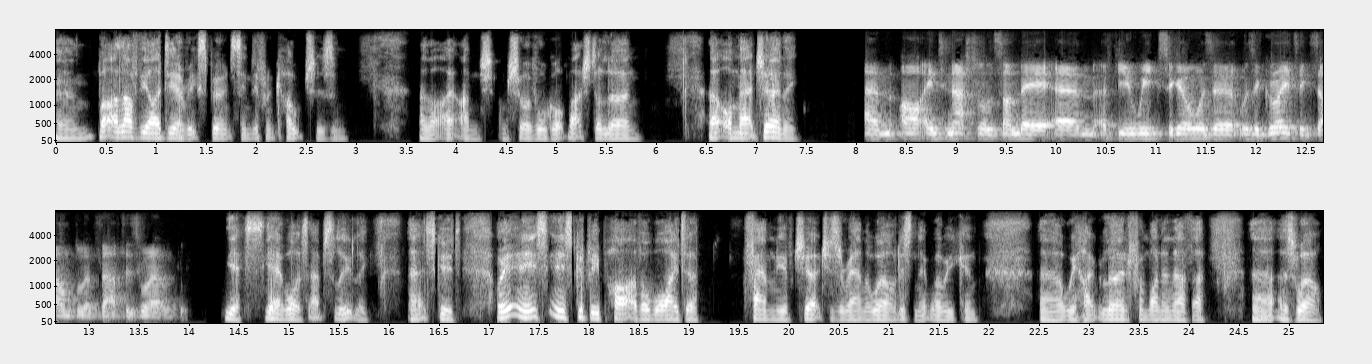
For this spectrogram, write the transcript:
Um, but I love the idea of experiencing different cultures, and, and I, am I'm, I'm sure we've all got much to learn uh, on that journey. Um, our International Sunday um, a few weeks ago was a was a great example of that as well. Yes, yeah, it was absolutely. That's good. Well, it's it's good to be part of a wider family of churches around the world, isn't it? Where we can, uh, we hope, learn from one another uh, as well.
